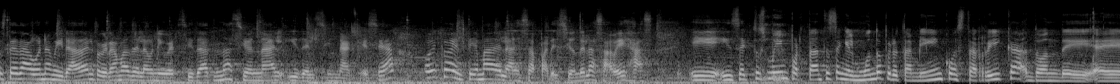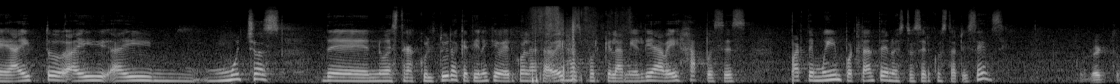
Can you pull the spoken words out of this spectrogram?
Usted a una mirada al programa de la Universidad Nacional y del SINAC S.A. Hoy con el tema de la desaparición de las abejas. insectos muy importantes en el mundo, pero también en Costa Rica, donde eh, hay, hay, hay muchos de nuestra cultura que tiene que ver con las abejas, porque la miel de abeja pues es parte muy importante de nuestro ser costarricense. Correcto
